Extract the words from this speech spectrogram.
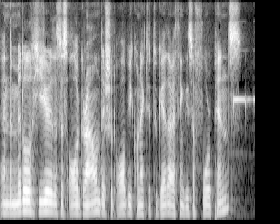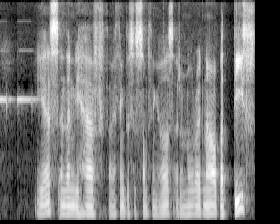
in the middle here, this is all ground. They should all be connected together. I think these are four pins. Yes, and then we have, I think this is something else. I don't know right now. But these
